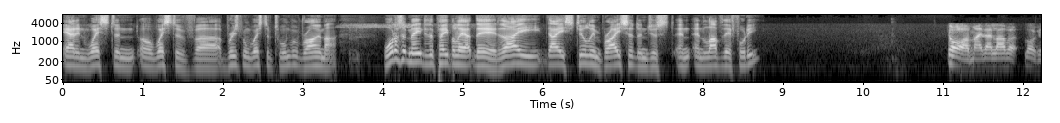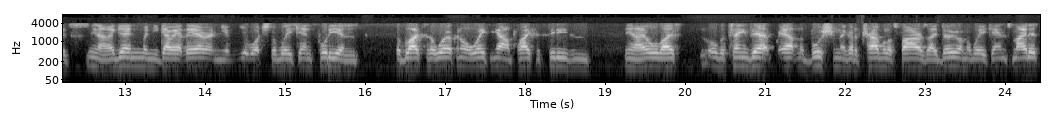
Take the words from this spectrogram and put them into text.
out in western or west of uh, Brisbane, west of Toowoomba, Roma. What does it mean to the people out there? Do they they still embrace it and just and, and love their footy? Oh, mate, they love it. Look, it's you know, again, when you go out there and you you watch the weekend footy and the blokes that are working all week and go and play for cities and you know all those all the teams out out in the bush and they've got to travel as far as they do on the weekends, mate. It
